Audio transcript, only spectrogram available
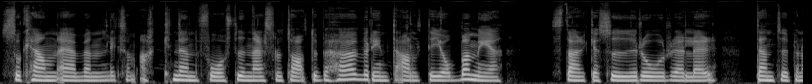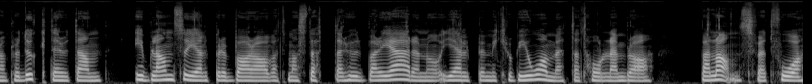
så kan även liksom aknen få fina resultat. Du behöver inte alltid jobba med starka syror eller den typen av produkter utan ibland så hjälper det bara av att man stöttar hudbarriären och hjälper mikrobiomet att hålla en bra balans för att få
